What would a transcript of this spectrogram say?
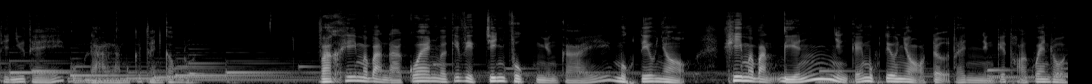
thì như thế cũng đã là một cái thành công rồi và khi mà bạn đã quen với cái việc chinh phục những cái mục tiêu nhỏ, khi mà bạn biến những cái mục tiêu nhỏ trở thành những cái thói quen rồi,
